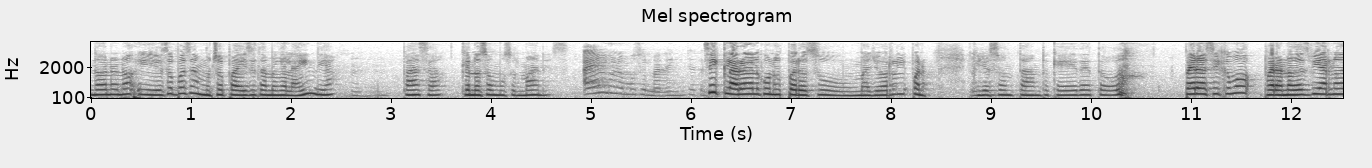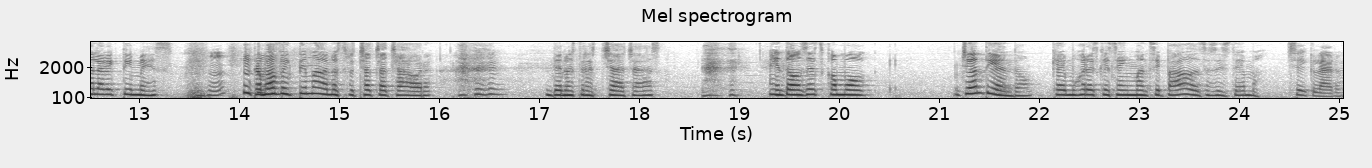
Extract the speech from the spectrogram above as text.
No, no, no. Y eso pasa en muchos países, también en la India. Pasa, que no son musulmanes. ¿Hay algunos musulmanes? en India también? Sí, claro, hay algunos, pero su mayor... Bueno, que ellos son tanto que hay de todo. Pero así como, para no desviarnos de la victimez, Ujú. estamos víctimas de nuestro chachacha ahora. De nuestras chácharas. Entonces, como... Yo entiendo que hay mujeres que se han emancipado de ese sistema. Sí, claro.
